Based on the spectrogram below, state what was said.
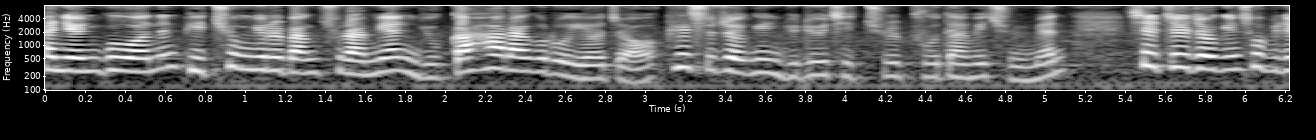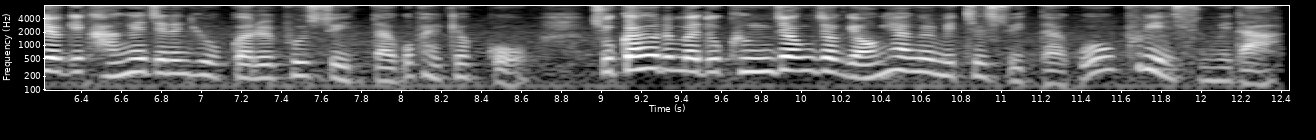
한 연구원은 비축류를 방출하면 유가 하락으로 이어져 필수적인 유류 지출 부담이 줄면 실질적인 소비력이 강해지는 효과를 볼 수 있다 고 밝혔고 주가 흐름에도 긍정적 영향을 미칠 수 있다고 풀이했습니다.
